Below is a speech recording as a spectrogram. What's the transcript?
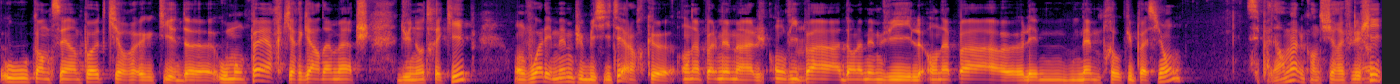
ou quand c'est un pote qui, qui de, ou mon père qui regarde un match d'une autre équipe, on voit les mêmes publicités alors qu'on n'a pas le même âge, on vit mm. pas dans la même ville, on n'a pas euh, les mêmes préoccupations c'est pas normal quand tu y réfléchis.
